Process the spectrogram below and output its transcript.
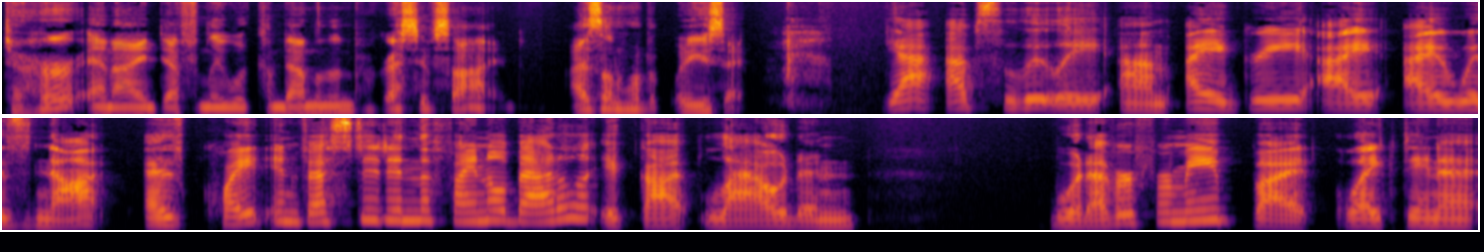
to her, and I definitely would come down on the progressive side. Aislinn, what, what do you say? Yeah, absolutely. Um, I agree. I I was not as quite invested in the final battle. It got loud and whatever for me. But like Dana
